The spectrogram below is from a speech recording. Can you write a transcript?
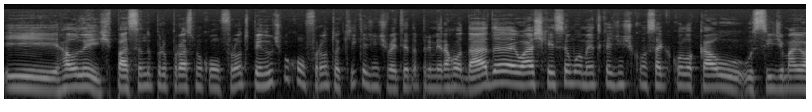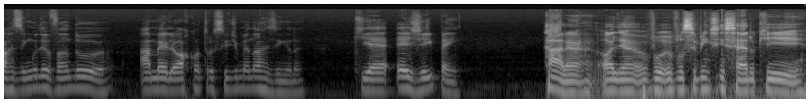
E, Raulês, passando pro próximo confronto, penúltimo confronto aqui que a gente vai ter da primeira rodada, eu acho que esse é o momento que a gente consegue colocar o, o maiorzinho levando a melhor contra o seed menorzinho, né? Que é EG e PEN. Cara, olha, eu vou, eu vou ser bem sincero que.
